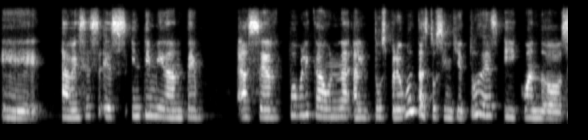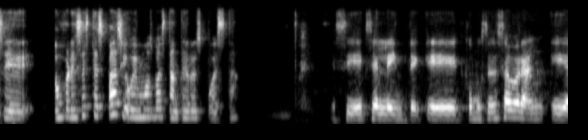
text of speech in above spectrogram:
eh, a veces es intimidante hacer pública una, tus preguntas, tus inquietudes y cuando se ofrece este espacio vemos bastante respuesta. Sí, excelente. Eh, como ustedes sabrán, eh,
